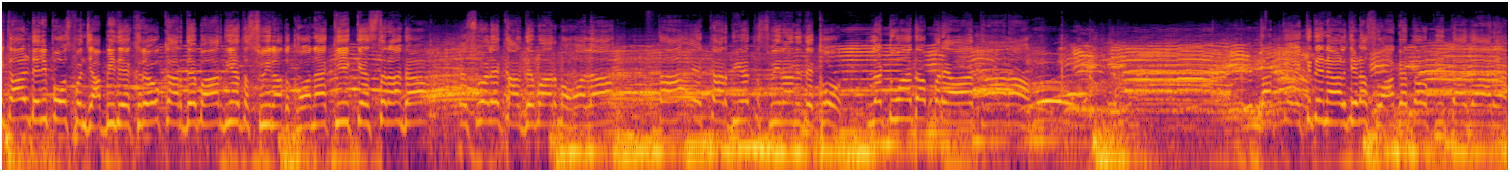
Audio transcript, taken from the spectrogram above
ਸ਼੍ਰੀ ਅਕਾਲ ਡੇਲੀ ਪੋਸਟ ਪੰਜਾਬੀ ਦੇਖ ਰਹੇ ਹੋ। ਘਰ ਦੇ ਬਾਹਰ ਦੀਆਂ ਤਸਵੀਰਾਂ ਦਿਖਾਉਣਾ ਕਿ ਕਿਸ ਤਰ੍ਹਾਂ ਦਾ ਇਸ ਵੇਲੇ ਘਰ ਦੇ ਬਾਹਰ ਮਾਹੌਲ ਆ। ਤਾਂ ਇਹ ਘਰ ਦੀਆਂ ਤਸਵੀਰਾਂ ਨੇ ਦੇਖੋ ਲੱਡੂਆਂ ਦਾ ਭਰਿਆ ਥਾਲ ਤਾਂ ਕੇਕ ਦੇ ਨਾਲ ਜਿਹੜਾ ਸਵਾਗਤ ਆ ਉਹ ਕੀਤਾ ਜਾ ਰਿਹਾ।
